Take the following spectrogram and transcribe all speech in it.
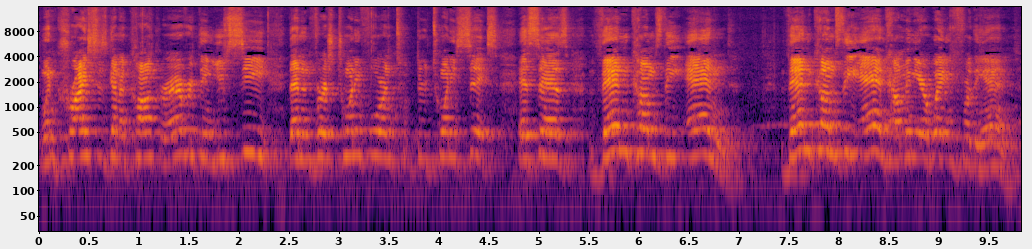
when Christ is going to conquer everything. You see that in verse 24 and through 26, it says, Then comes the end. Then comes the end. How many are waiting for the end?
